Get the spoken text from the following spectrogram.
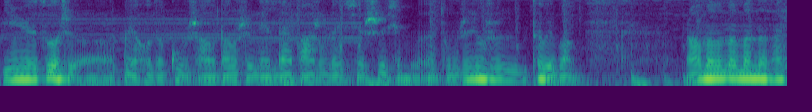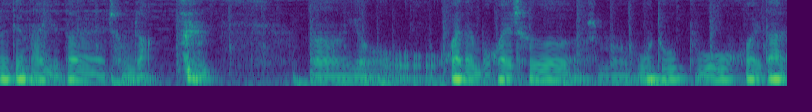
音乐作者背后的故事，还有当时年代发生的一些事情，呃，总之就是特别棒。然后慢慢慢慢的，他这个电台也在成长。嗯，有坏蛋不坏车，什么无毒不坏蛋，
